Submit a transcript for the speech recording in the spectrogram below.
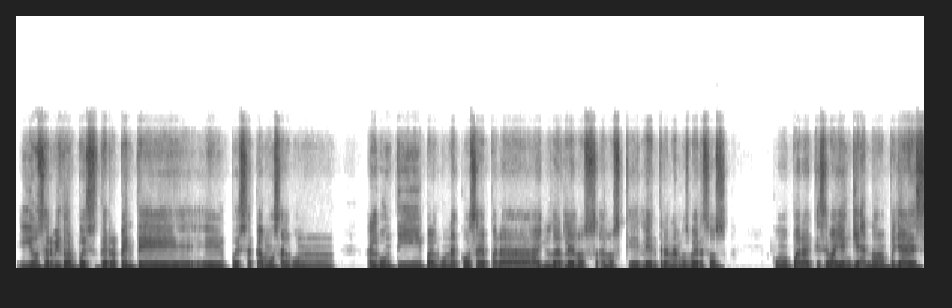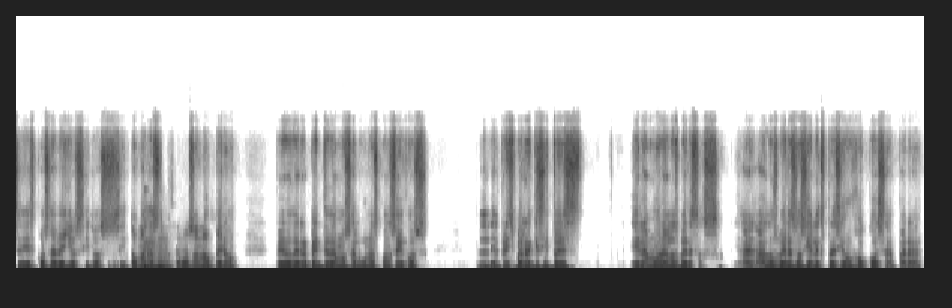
y un servidor, pues de repente, eh, pues sacamos algún, algún tip, alguna cosa para ayudarle a los, a los que le entran a los versos, como para que se vayan guiando, ¿no? Pues ya es, es cosa de ellos si los, si toman los consejos o no, pero, pero de repente damos algunos consejos. El principal requisito es el amor a los versos, a los versos y a la expresión jocosa para,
